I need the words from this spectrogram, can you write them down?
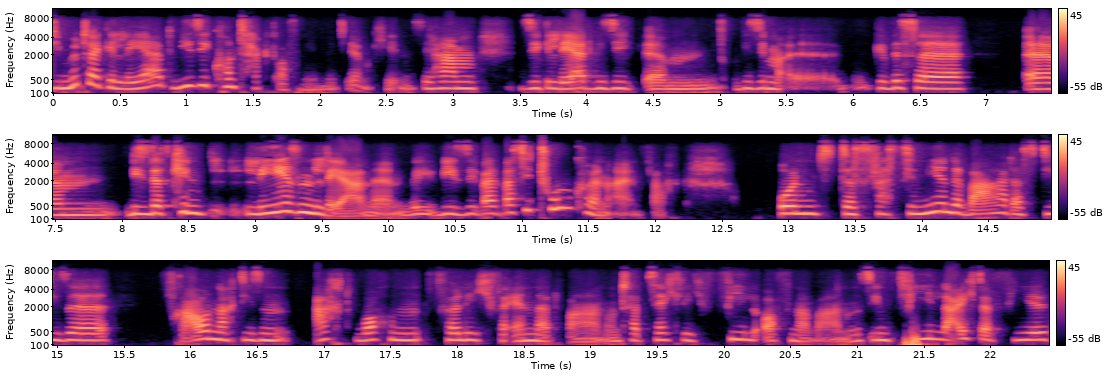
die Mütter gelehrt, wie sie Kontakt aufnehmen mit ihrem Kind. Sie haben sie gelehrt, wie sie, ähm, wie sie äh, gewisse, ähm, wie sie das Kind lesen lernen, wie, wie sie, was, was sie tun können einfach. Und das Faszinierende war, dass diese Frauen nach diesen acht Wochen völlig verändert waren und tatsächlich viel offener waren und es ihnen viel leichter fiel,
